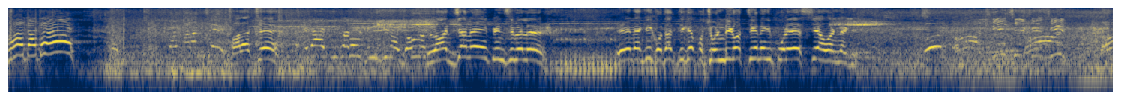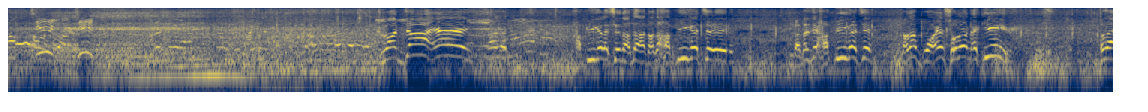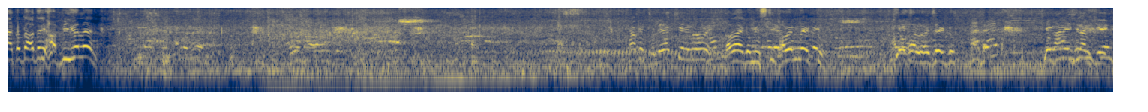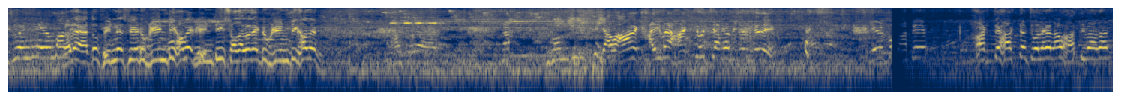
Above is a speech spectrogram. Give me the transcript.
হ্যাঁ দাদা। পালাচ্ছে। লজ্জা নেই প্রিন্সিপালের এ নাকি কোথার থেকে চণ্ডীগড় থেকে নাকি পড়ে এসছে আবার নাকি? লজ্জা এই! হাঁপিয়ে গেছে দাদা দাদা হাঁপিয়ে গেছে। দাদা যে হাঁপিয়ে গেছে দাদা বয়স হলো নাকি? দাদা এত তাড়াতাড়ি হাঁপিয়ে গেলেন? চলে যাচ্ছে এভাবে দাদা একটু মিষ্টি খাবেন না একটু? সকাল হয়েছে একটু। কেক আনিয়েছিলাম কেক দাদা এত ফিটনেস ফি একটু গ্রিন টি হবে? গ্রিন টি সকালবেলা একটু গ্রিন টি খাবেন? যাব আমার খালি ভাই হাঁটতে হচ্ছে আমরা পিছনে পিছনে। রাতে হাঁটতে হাঁটতে চলে এলাম হাতিবাগান।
